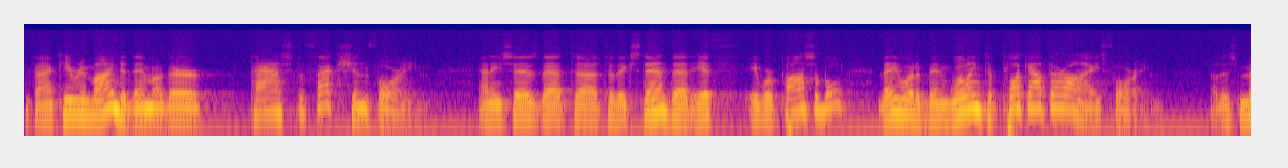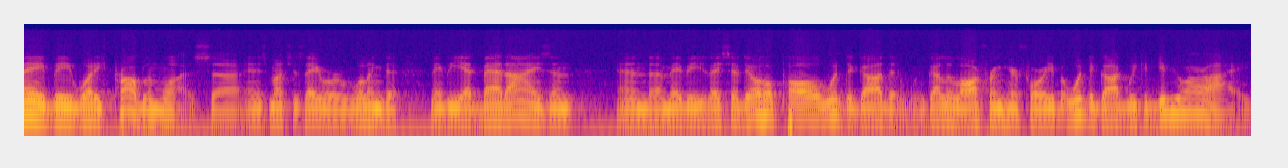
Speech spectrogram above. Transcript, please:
In fact, he reminded them of their past affection for him. And he says that uh, to the extent that if it were possible, they would have been willing to pluck out their eyes for him. Now, this may be what his problem was, uh, inasmuch as they were willing to, maybe he had bad eyes and and uh, maybe they said, Oh, Paul, would to God that we've got a little offering here for you, but would to God we could give you our eyes.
